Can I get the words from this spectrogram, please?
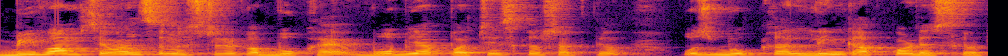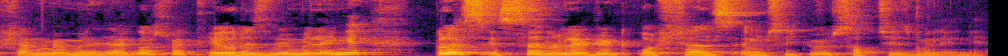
बी फार्म सेवन सेमेस्टर का बुक है, वो भी आप परचेस कर सकते हो। उस बुक का लिंक आपको डिस्क्रिप्शन में मिल जाएगा, उसमें थ्योरीज भी मिलेंगे प्लस इससे रिलेटेड क्वेश्चन एमसीक्यू सब चीज़ मिलेंगे।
